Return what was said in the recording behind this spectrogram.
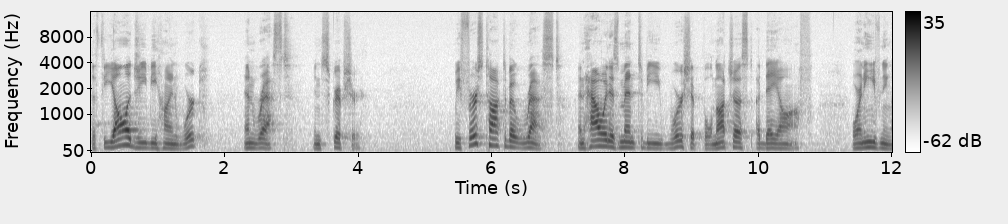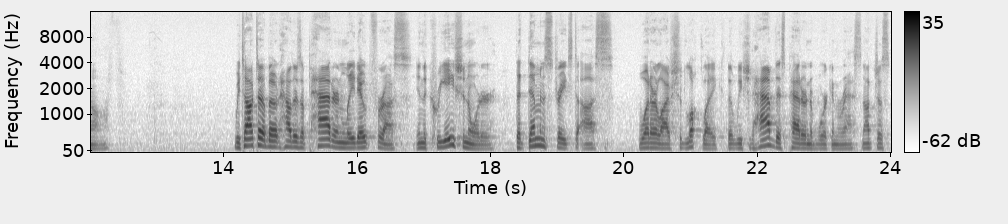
the theology behind work and rest in Scripture. We first talked about rest and how it is meant to be worshipful, not just a day off or an evening off. We talked about how there's a pattern laid out for us in the creation order that demonstrates to us what our lives should look like, that we should have this pattern of work and rest, not just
